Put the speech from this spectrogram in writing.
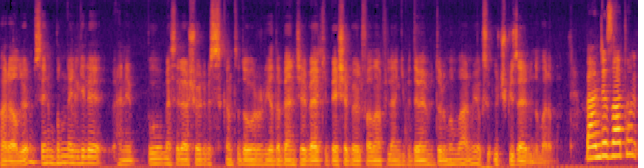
para alıyorum. Senin bununla ilgili hani bu mesela şöyle bir sıkıntı doğurur ya da bence belki 5'e böl falan filan gibi deme bir durumun var mı? Yoksa 3 güzel bir numara mı? Bence zaten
